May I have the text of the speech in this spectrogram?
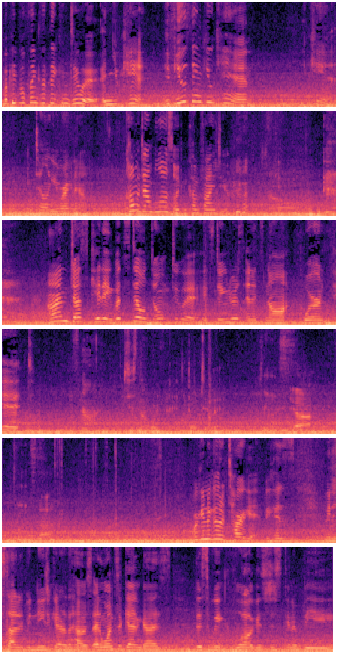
But people think that they can do it, and you can't. If you think you can, you can't. I'm telling you right now. Comment down below so I can come find you. I'm just kidding, but still, don't do it. It's dangerous and it's not worth it. It's not. It's just not worth it. Don't do it. Please. Yeah. Please. We're gonna go to Target because we decided we need to get out of the house. And once again, guys, this week vlog is just gonna be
